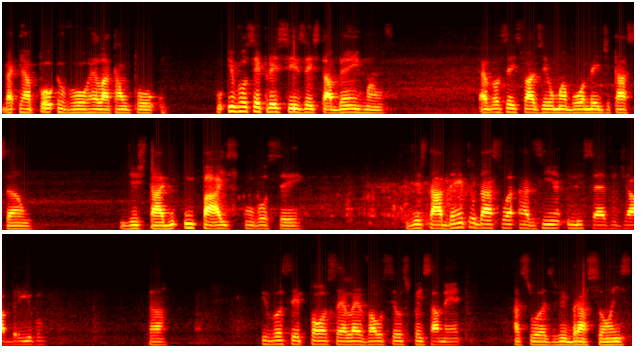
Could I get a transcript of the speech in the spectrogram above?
Daqui a pouco eu vou relatar um pouco. O que você precisa estar bem, irmãos, é vocês fazer uma boa meditação, de estar em paz com você, de estar dentro da sua casinha e lhe serve de abrigo, tá? E você possa elevar os seus pensamentos, as suas vibrações,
